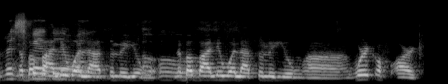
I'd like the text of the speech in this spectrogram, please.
respeto nababaliwala naman. tuloy yung Oo. nababaliwala tuloy yung ah, work of art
